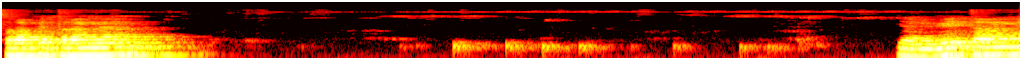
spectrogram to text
श्रव्य तरंग है। यानी वे तरंग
